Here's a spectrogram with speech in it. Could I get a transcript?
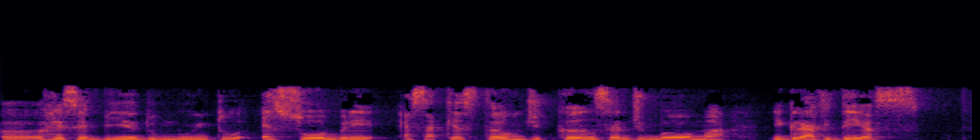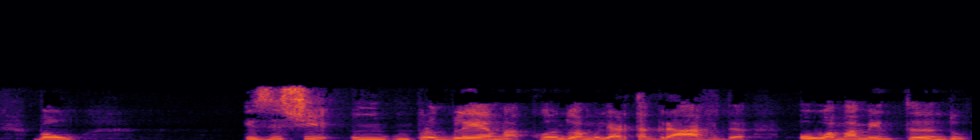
uh, recebido muito é sobre essa questão de câncer de mama e gravidez. Bom, existe um, um problema quando a mulher está grávida ou amamentando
